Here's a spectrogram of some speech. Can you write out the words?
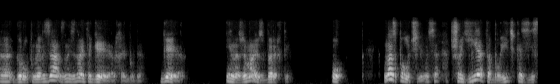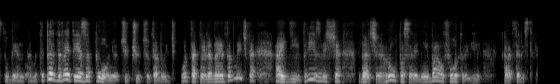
е, груп нельзя. Значить, давайте геєр хай буде. Геєр. І нажимаю зберегти. О, у нас вийшло, що є табличка зі студентами. Тепер давайте я заповню чуть-чуть цю табличку. От так виглядає табличка, ID, прізвище, далі група, середній бал, фото і характеристика.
